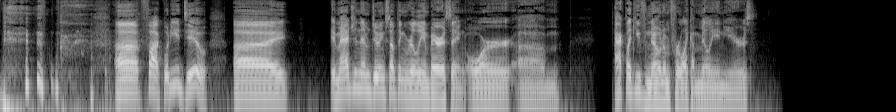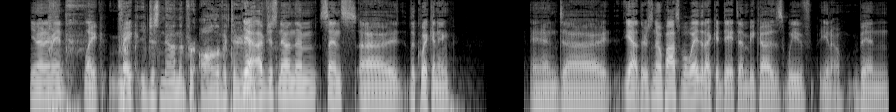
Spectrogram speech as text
uh, fuck. What do you do? Uh, imagine them doing something really embarrassing, or um, act like you've known them for like a million years. You know what I mean? Like make You've just known them for all of eternity. yeah. I've just known them since uh, the quickening, and uh, yeah, there's no possible way that I could date them because we've you know been.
